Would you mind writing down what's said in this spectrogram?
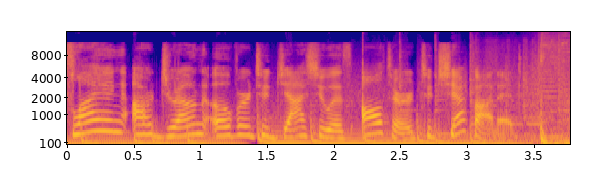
flying our drone over to Joshua's altar to check on it.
